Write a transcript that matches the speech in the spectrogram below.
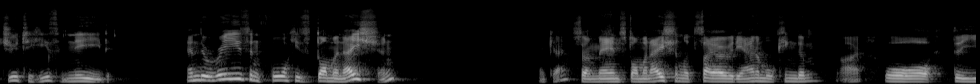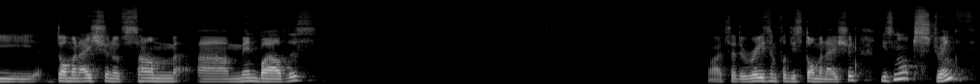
due to his need. And the reason for his domination, Okay, so man's domination, let's say, over the animal kingdom, right, or the domination of some um, men by others. Right, so the reason for this domination is not strength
